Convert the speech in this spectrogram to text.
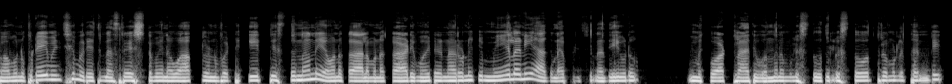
మమ్మల్ని ప్రేమించి మీరు ఇచ్చిన శ్రేష్టమైన వాక్కులను బట్టి కీర్తిస్తున్నాను. యవన కాలమున కాడి నరునికి మేలని ఆజ్ఞాపించిన దేవుడు మీకు కోట్లాది వందనములు స్తోతులు స్తోత్రములు తండ్రి.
